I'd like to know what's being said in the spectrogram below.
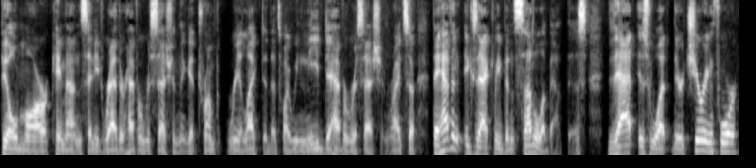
Bill Maher came out and said he'd rather have a recession than get Trump reelected. That's why we need to have a recession, right? So they haven't exactly been subtle about this. That is what they're cheering for,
